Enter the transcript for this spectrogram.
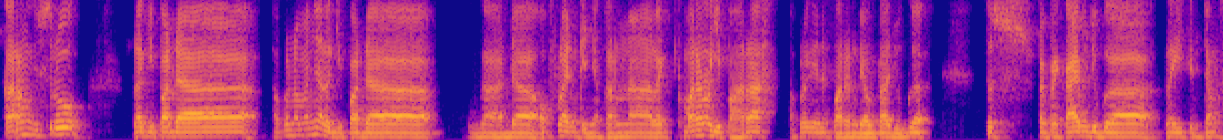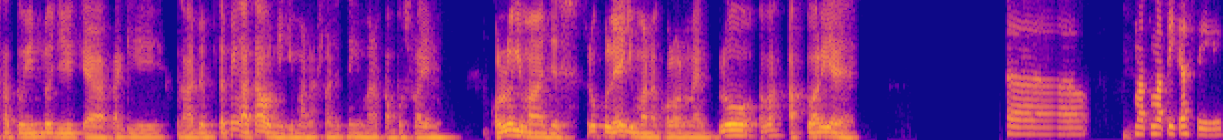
sekarang justru lagi pada apa namanya lagi pada nggak ada offline kayaknya karena lagi kemarin lagi parah apalagi ada varian delta juga. Terus ppkm juga lagi kencang satu indo jadi kayak lagi nggak ada tapi nggak tahu nih gimana selanjutnya gimana kampus lain. Kalau lu gimana Jess? Lu kuliah gimana kalau online? Lu apa aktuaria ya? Uh, matematika sih.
